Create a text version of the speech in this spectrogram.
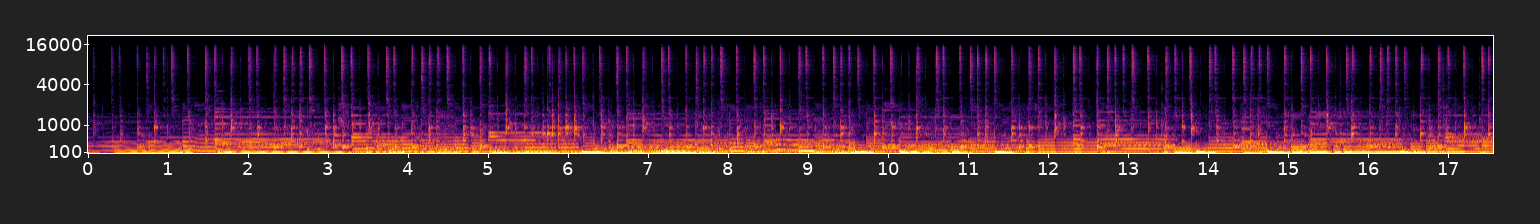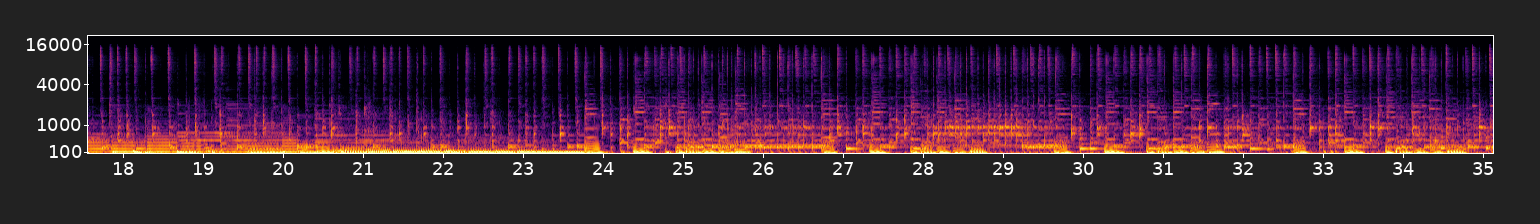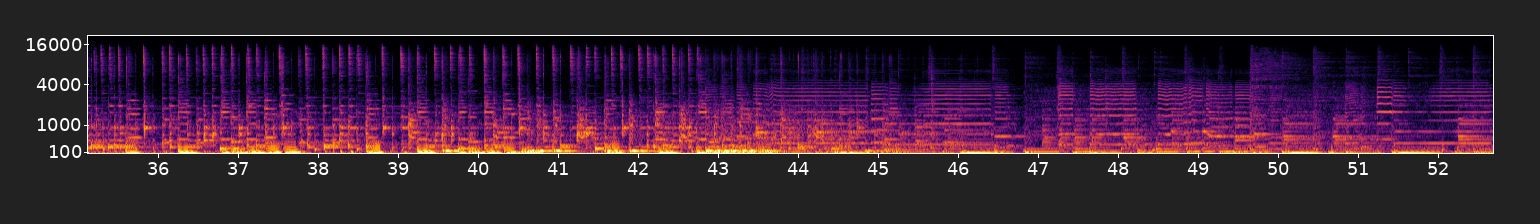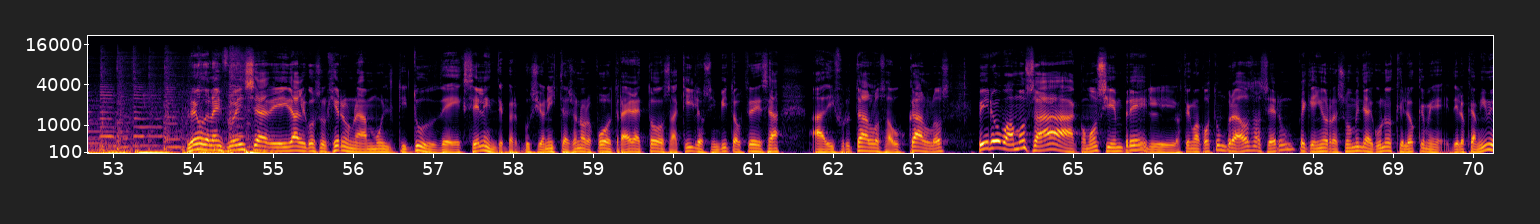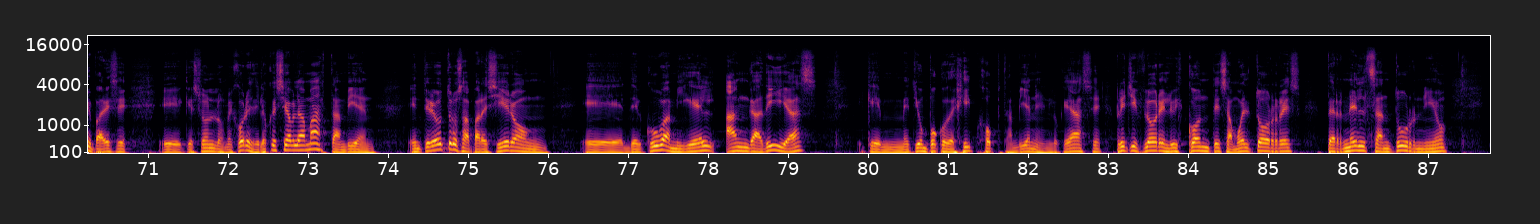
La influencia de Hidalgo surgieron una multitud de excelentes percusionistas. Yo no los puedo traer a todos aquí, los invito a ustedes a, disfrutarlos, a buscarlos. Pero vamos a, como siempre, los tengo acostumbrados a hacer un pequeño resumen de algunos que, que me, de los que a mí me parece eh, que son los mejores, de los que se habla más también. Entre otros aparecieron eh, de Cuba Miguel Anga Díaz, que metió un poco de hip hop también en lo que hace. Richie Flores, Luis Conte, Samuel Torres, Pernel Santurnio.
